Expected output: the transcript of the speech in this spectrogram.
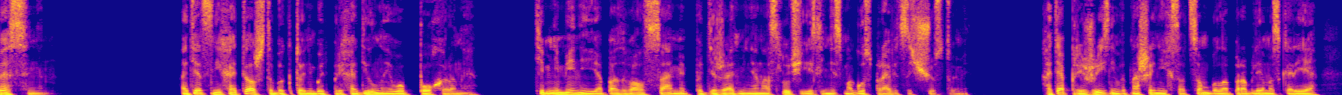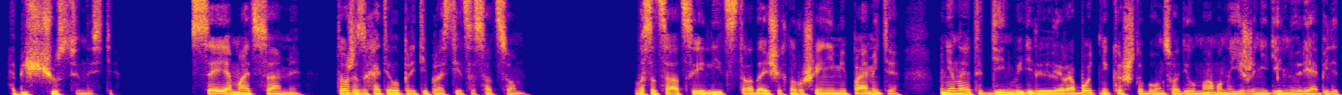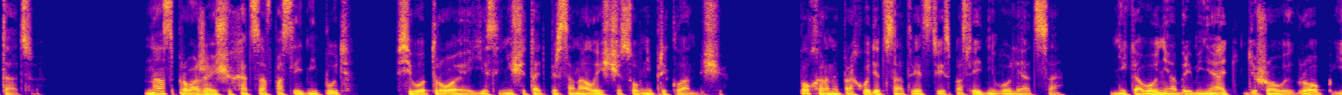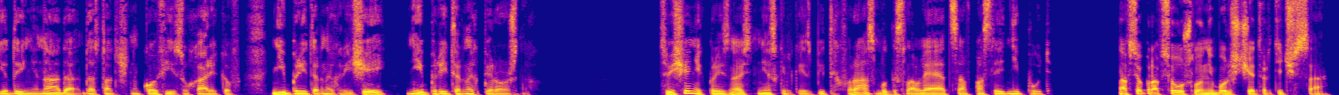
Пессенин. Отец не хотел, чтобы кто-нибудь приходил на его похороны. Тем не менее, я позвал сами поддержать меня на случай, если не смогу справиться с чувствами. Хотя при жизни в отношениях с отцом была проблема скорее о бесчувственности. Сея, мать Сами, тоже захотела прийти проститься с отцом. В ассоциации лиц, страдающих нарушениями памяти, мне на этот день выделили работника, чтобы он сводил маму на еженедельную реабилитацию. Нас, провожающих отца в последний путь, всего трое, если не считать персонала из часовни при кладбище. Похороны проходят в соответствии с последней волей отца. Никого не обременять, дешевый гроб, еды не надо, достаточно кофе и сухариков, ни приторных речей, ни приторных пирожных. Священник произносит несколько избитых фраз, благословляя отца в последний путь. На все про все ушло не больше четверти часа.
